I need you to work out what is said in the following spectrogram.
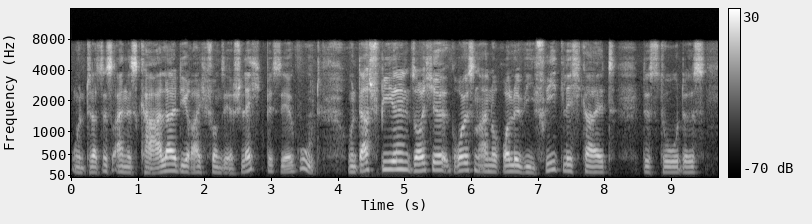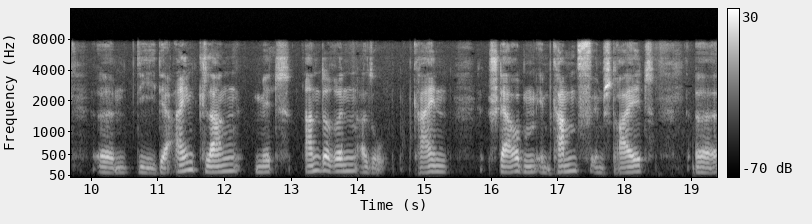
Und das ist eine Skala, die reicht von sehr schlecht bis sehr gut. Und da spielen solche Größen eine Rolle wie Friedlichkeit des Todes, ähm, die, der Einklang mit anderen, also kein Sterben im Kampf, im Streit, äh,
